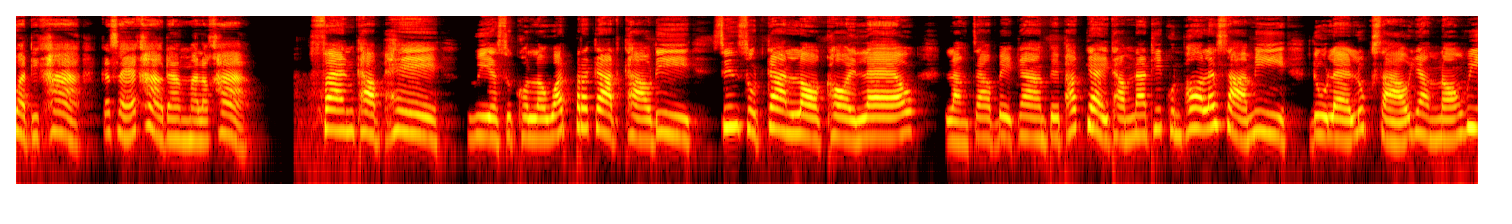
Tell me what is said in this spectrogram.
วัสดีค่ะ กระแสข่าวดังมาแล้วค่ะ แฟนคลับเฮ เวียสุคนลวัฒประกาศข่าวดี สิ้นสุดการรอคอยแล้ว หลังจากเบรกงานไปพักใหญ่ทำหน้าที่คุณพ่อและสามี ดูแลลูกสาวอย่างน้องวิ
